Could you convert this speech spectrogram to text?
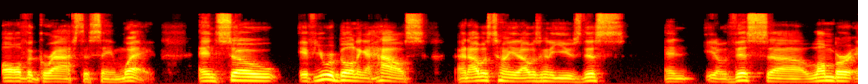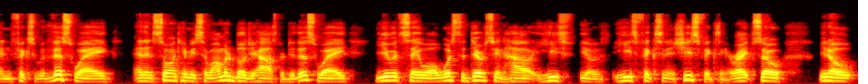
all the grafts the same way. And so if you were building a house and i was telling you i was going to use this and you know this uh, lumber and fix it with this way. And then someone came and said well i'm going to build your house but do this way. You would say well what's the difference between how he's you know he's fixing it and she's fixing it right? So you know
